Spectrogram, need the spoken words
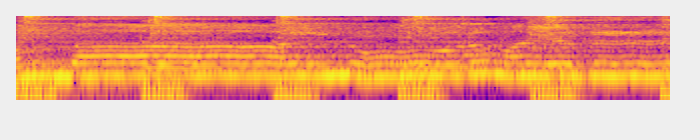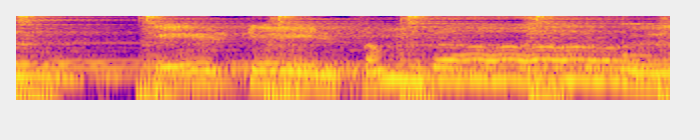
வந்தாய் நூறு வயது கேட்டேன் தந்தாய்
